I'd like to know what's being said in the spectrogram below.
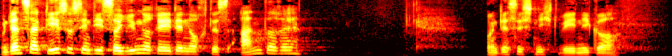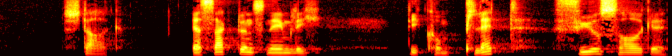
Und dann sagt Jesus in dieser Jüngerrede noch das andere, und das ist nicht weniger stark. Er sagt uns nämlich die komplett Fürsorge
